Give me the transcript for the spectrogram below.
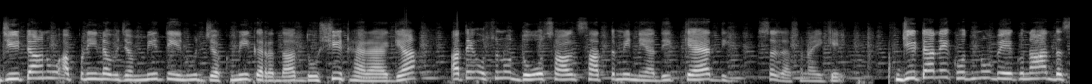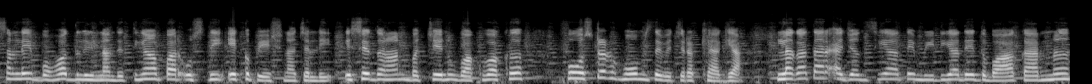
ਜੀਟਾ ਨੂੰ ਆਪਣੀ ਨਵਜੰਮੀ ਧੀ ਨੂੰ ਜ਼ਖਮੀ ਕਰਨ ਦਾ ਦੋਸ਼ੀ ਠਹਿਰਾਇਆ ਗਿਆ ਅਤੇ ਉਸ ਨੂੰ 2 ਸਾਲ 7 ਮਹੀਨਿਆਂ ਦੀ ਕੈਦ ਦੀ ਸਜ਼ਾ ਸੁਣਾਈ ਗਈ। ਜੀਟਾ ਨੇ ਖੁਦ ਨੂੰ ਬੇਗੁਨਾਹ ਦੱਸਣ ਲਈ ਬਹੁਤ ਦਲੀਲਾਂ ਦਿੱਤੀਆਂ, ਪਰ ਉਸ ਦੀ ਇੱਕ ਪੇਸ਼ ਨਾ ਚੱਲੀ। ਇਸੇ ਦੌਰਾਨ ਬੱਚੇ ਨੂੰ ਵੱਖ-ਵੱਖ ਫੋਸਟਰ ਹੋਮਸ ਦੇ ਵਿੱਚ ਰੱਖਿਆ ਗਿਆ। ਲਗਾਤਾਰ ਏਜੰਸੀਆਂ ਅਤੇ ਮੀਡੀਆ ਦੇ ਦਬਾਅ ਕਾਰਨ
